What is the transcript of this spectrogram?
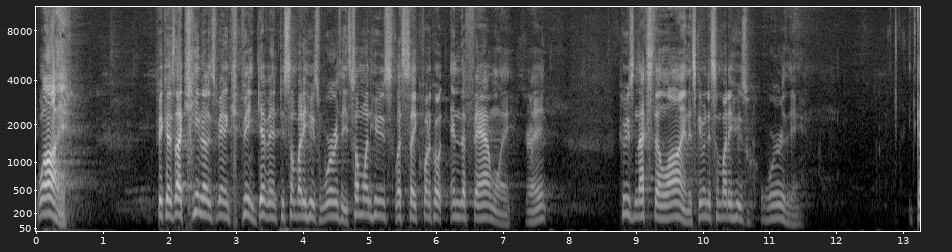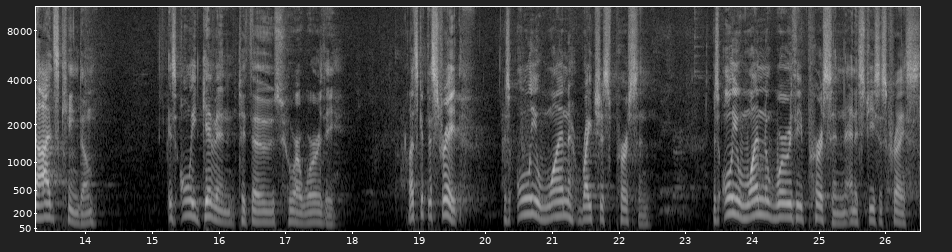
Why? Because that kingdom is being, being given to somebody who's worthy, someone who's, let's say, quote unquote, in the family, right? Who's next in line? It's given to somebody who's worthy. God's kingdom is only given to those who are worthy. Let's get this straight. There's only one righteous person. There's only one worthy person, and it's Jesus Christ.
